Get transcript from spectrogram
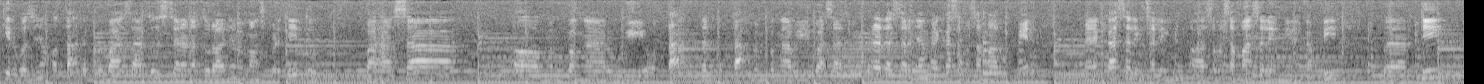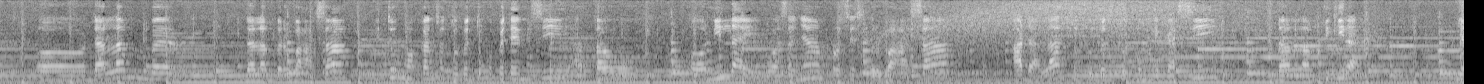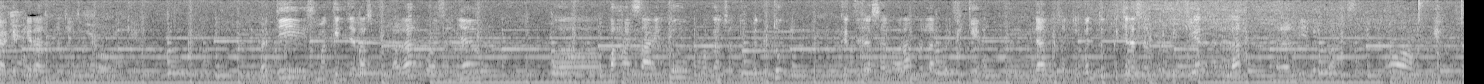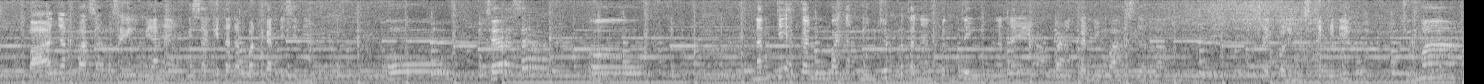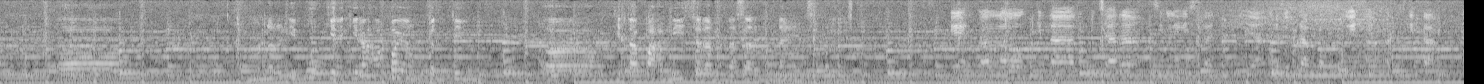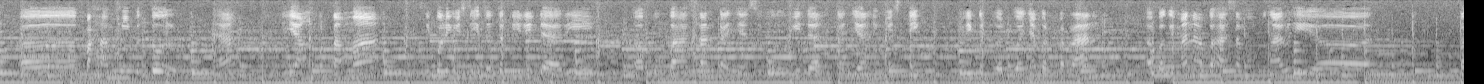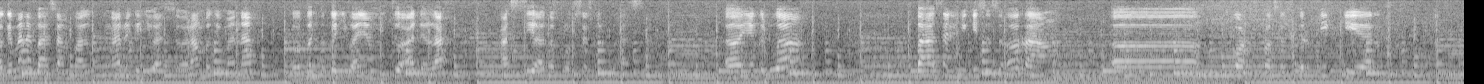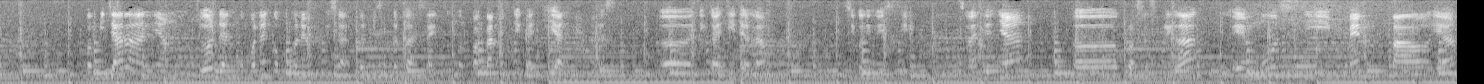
berpikir bahwasanya otak dan berbahasa itu secara naturalnya memang seperti itu. Bahasa eh, mempengaruhi otak dan otak mempengaruhi bahasa. Tapi pada dasarnya mereka sama-sama rumit mereka saling-saling eh, sama-sama saling melengkapi berarti eh, dalam ber dalam berbahasa itu merupakan suatu bentuk kompetensi atau eh, nilai. Bahwasanya proses berbahasa adalah suatu bentuk komunikasi dalam pikiran Ya kira-kira seperti itu. Oh, Oke. Berarti semakin jelas pula lah bahwasanya eh, bahasa itu merupakan suatu bentuk kecerdasan orang dalam berpikir dan suatu bentuk kecerdasan berpikir adalah melalui berbahasa. Oh, Oke. Banyak bahasa-bahasa ilmiah yang bisa kita dapatkan di sini. Oh, saya rasa oh, nanti akan banyak muncul pertanyaan penting mengenai apa yang akan dibahas dalam psikolinguistik ini bu cuma menurut ibu kira-kira apa yang penting eh, kita pahami secara mendasar mengenai psikolinguistik Oke, kalau kita bicara psikologis tadi ya, ada beberapa poin yang harus kita eh, pahami betul ya. Yang pertama, psikolinguistik itu terdiri dari eh, pembahasan kajian psikologi dan kajian linguistik. Jadi kedua-duanya berperan eh, bagaimana bahasa mempengaruhi eh, bagaimana bahasa mempengaruhi kejiwaan seorang, bagaimana eh, bentuk kejiwaan yang muncul adalah hasil atau proses berbahasa. Eh, yang kedua, bahasa yang dimiliki seseorang eh, proses berpikir pembicaraan yang muncul dan komponen-komponen yang bisa berbahasa itu merupakan objek kajian yang harus eh, dikaji dalam psikolinguistik selanjutnya eh, proses perilaku emosi mental ya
